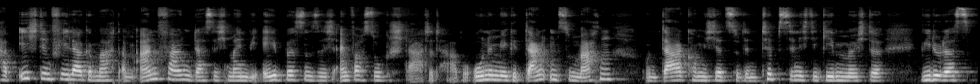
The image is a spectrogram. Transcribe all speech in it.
habe ich den Fehler gemacht am Anfang, dass ich mein VA-Business einfach so gestartet habe, ohne mir Gedanken zu machen. Und da komme ich jetzt zu den Tipps, den ich dir geben möchte, wie du das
